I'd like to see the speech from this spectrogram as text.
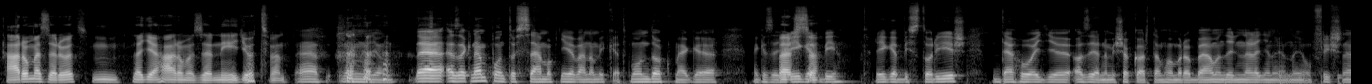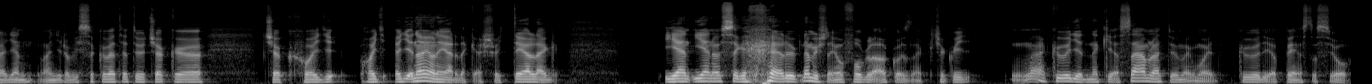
3005, hm, legyen 3450. Hát nem nagyon. De ezek nem pontos számok nyilván, amiket mondok, meg, meg ez egy Persze. régebbi, régebbi sztori is, de hogy azért nem is akartam hamarabb elmondani, ne legyen olyan nagyon friss, ne legyen annyira visszakövethető, csak, csak hogy, hogy, hogy nagyon érdekes, hogy tényleg ilyen, ilyen összegekkel ők nem is nagyon foglalkoznak, csak úgy na, küldjed neki a számlát, ő meg majd küldi a pénzt, az jó.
